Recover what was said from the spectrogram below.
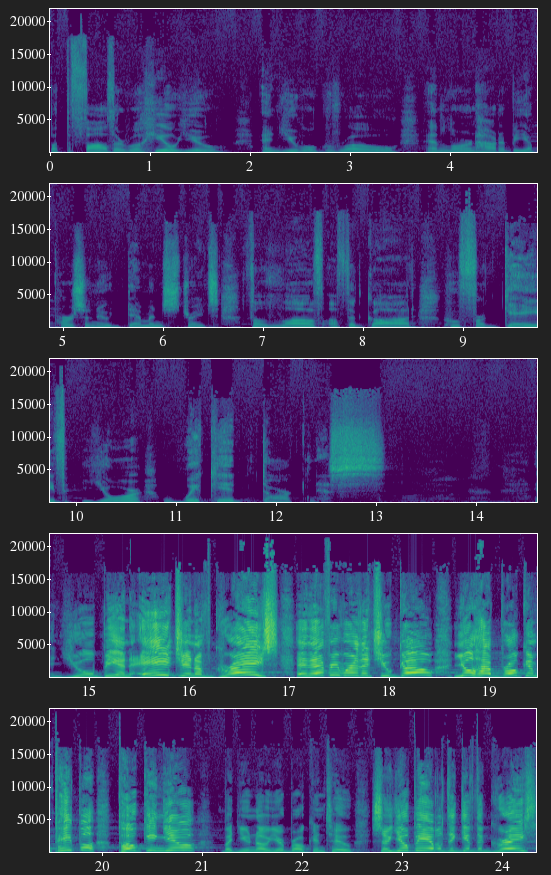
but the Father will heal you and you will grow and learn how to be a person who demonstrates the love of the God who forgave your wicked darkness. And you'll be an agent of grace, and everywhere that you go, you'll have broken people poking you, but you know you're broken too. So you'll be able to give the grace.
